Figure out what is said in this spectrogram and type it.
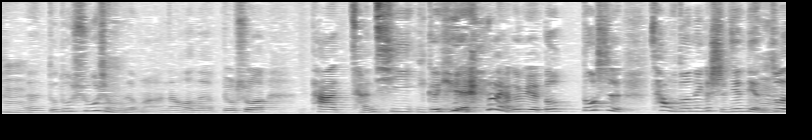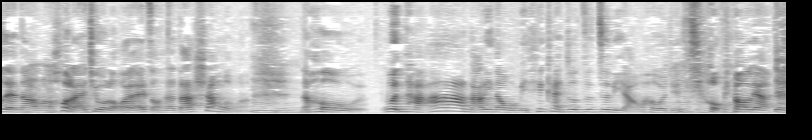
嗯读读书什么的嘛。然后呢，比如说他长期一个月、两个月都都是差不多那个时间点坐在那儿嘛。后来就老外来找他搭讪了嘛，嗯，然后问他啊哪里呢？我每天看你坐在这里啊，哇，我觉得你好漂亮，对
